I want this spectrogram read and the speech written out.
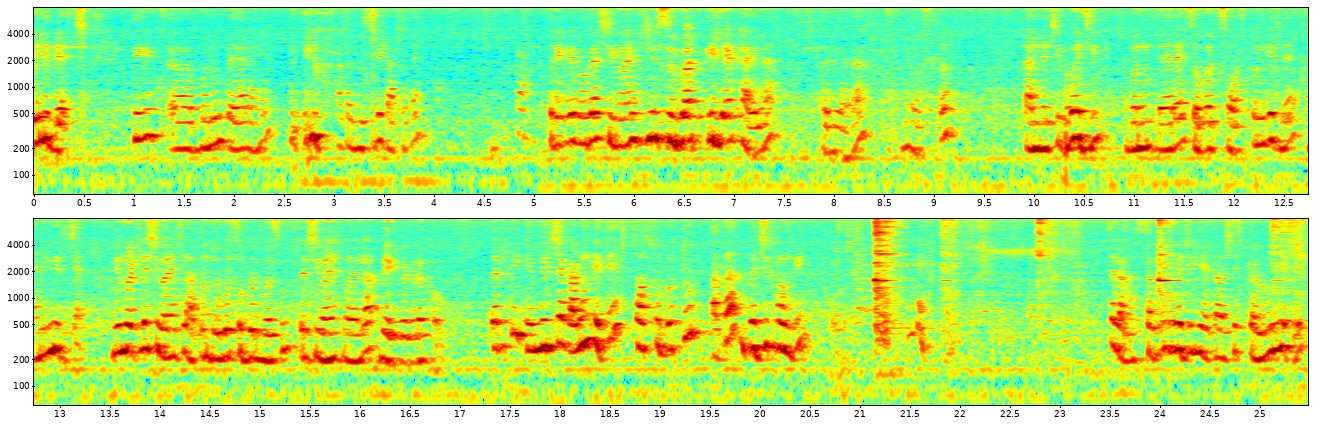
पहिली बॅच ती बनवून तयार आहे. आता दुसरी टाकत आहे. तर इकडे बघा शिवांशनी सुरुवात केली आहे खायला. तरी आता मस्त कांद्याची भजी बनवून तयार आहे. सोबत सॉस पण घेतलाय आणि मिरच्या. मी म्हटलं शिवांशला आपण दोघं सोबत बसू. तर शिवांश म्हणाला वेगवेगळं खाऊ. तर ठीक आहे मिरच्या काढून घेते. सॉस सोबत तू आता भजी खाऊन घे. ठीक आहे? चला मग सगळी भजी मी आता अशीच तळून घेते.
